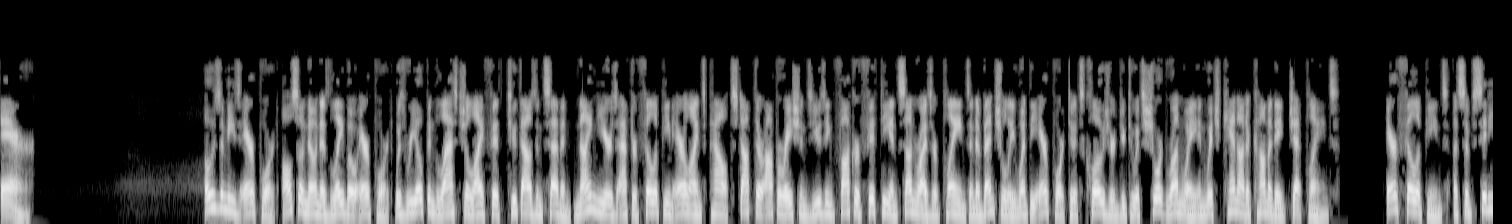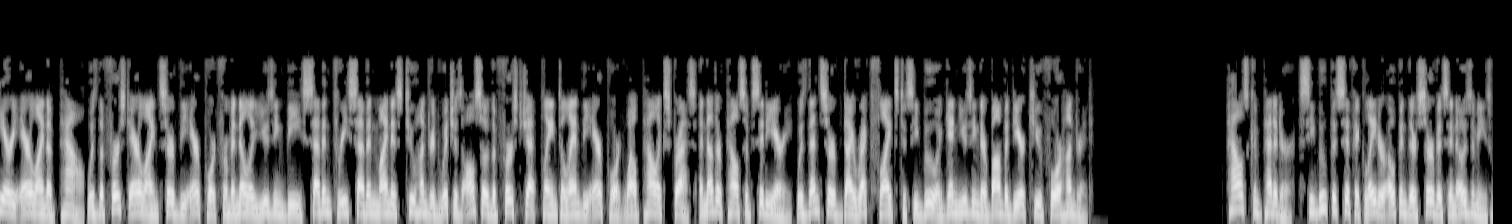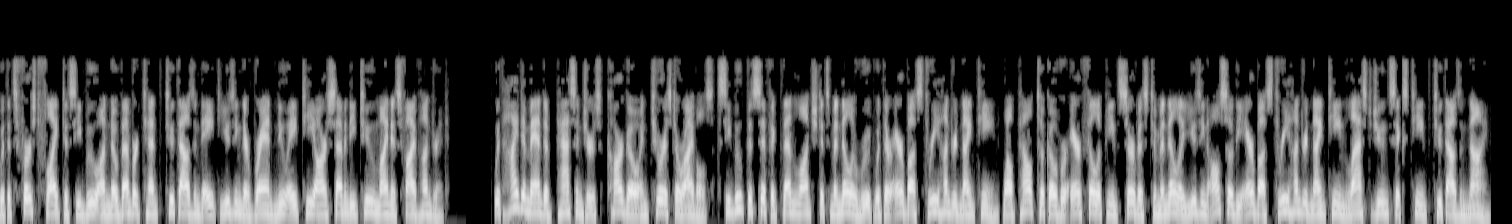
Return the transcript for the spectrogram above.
Air Ozamiz Airport, also known as Labo Airport, was reopened last July 5, 2007, nine years after Philippine Airlines PAL stopped their operations using Fokker 50 and Sunriser planes and eventually went the airport to its closure due to its short runway in which cannot accommodate jet planes. Air Philippines, a subsidiary airline of PAL, was the first airline served the airport for Manila using B737-200 which is also the first jet plane to land the airport while PAL Express, another PAL subsidiary, was then served direct flights to Cebu again using their Bombardier Q400. PAL's competitor, Cebu Pacific later opened their service in Ozamiz with its first flight to Cebu on November 10, 2008 using their brand new ATR 72-500. With high demand of passengers, cargo and tourist arrivals, Cebu Pacific then launched its Manila route with their Airbus 319, while PAL took over Air Philippines service to Manila using also the Airbus 319 last June 16, 2009.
